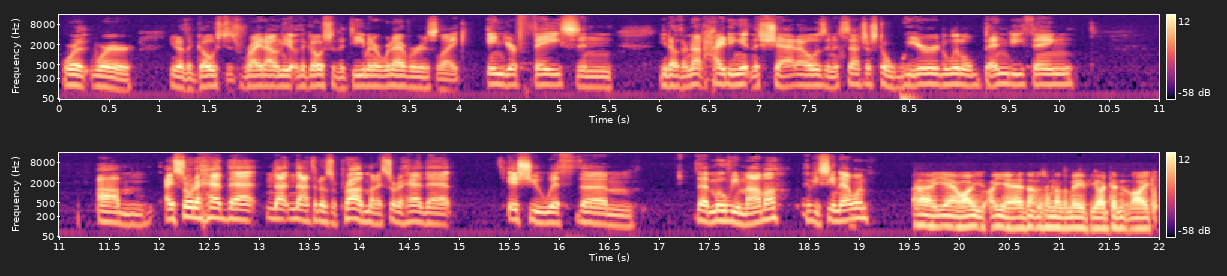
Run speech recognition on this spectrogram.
where where you know the ghost is right out in the the ghost or the demon or whatever is like in your face, and you know they're not hiding it in the shadows, and it's not just a weird little bendy thing. Um, I sort of had that not not that it was a problem, but I sort of had that issue with um, that movie Mama. Have you seen that one? Uh, yeah, I, I- yeah, that was another movie I didn't like.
